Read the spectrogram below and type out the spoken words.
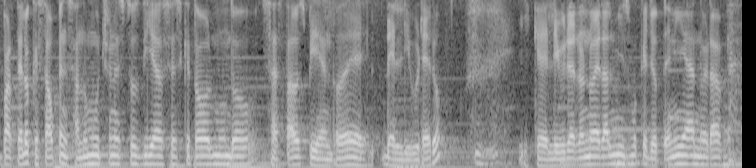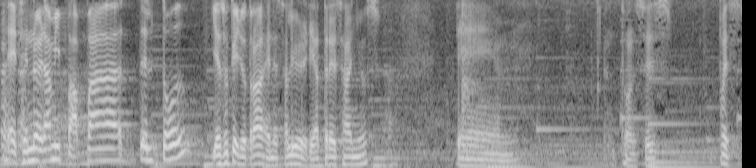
parte de lo que he estado pensando mucho en estos días es que todo el mundo se ha estado despidiendo del librero y que el librero no era el mismo que yo tenía, no era, ese no era mi papá del todo. Y eso que yo trabajé en esa librería tres años. Em, entonces, pues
